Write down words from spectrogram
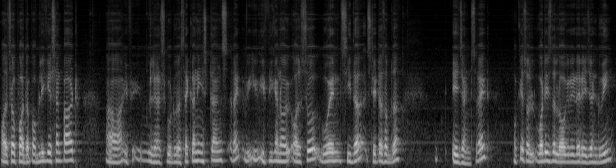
Also for the publication part uh, if let's go to the second instance right? We, if we can also go and see the status of the agents right? Okay so what is the log reader agent doing?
